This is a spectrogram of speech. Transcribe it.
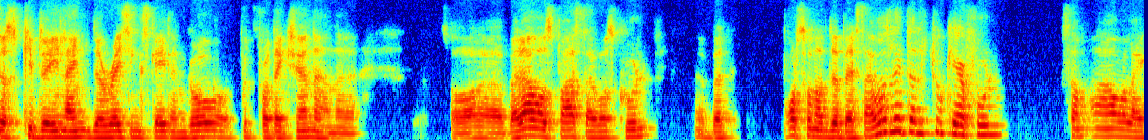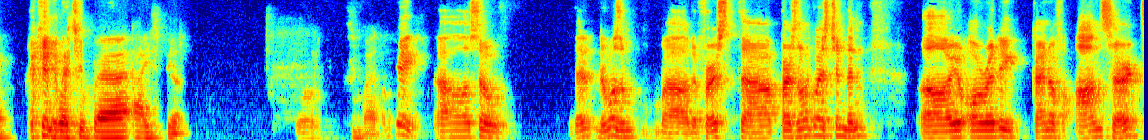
just keep the inline, the racing skate and go, put protection and uh, so, uh, but I was fast, I was cool, but also not the best. I was a little too careful somehow, like I can imagine. super high speed. But, okay, uh, so there, there was uh, the first uh, personal question. Then uh, you already kind of answered,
